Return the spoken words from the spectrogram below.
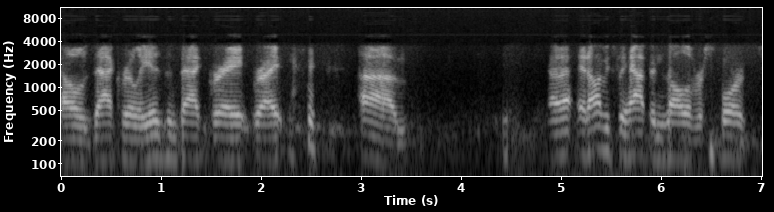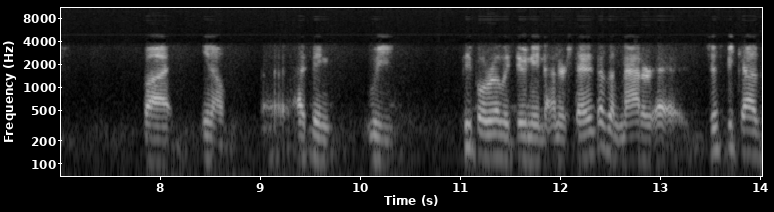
oh, Zach really isn't that great, right? um, it obviously happens all over sports, but, you know, uh, I think we, people really do need to understand it doesn't matter uh, just because,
